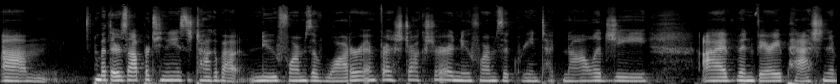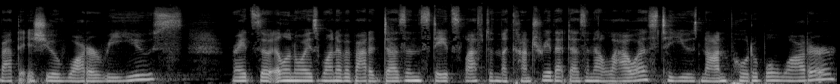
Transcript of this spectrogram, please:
Um, but there's opportunities to talk about new forms of water infrastructure, new forms of green technology. I've been very passionate about the issue of water reuse, right? So Illinois is one of about a dozen states left in the country that doesn't allow us to use non potable water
